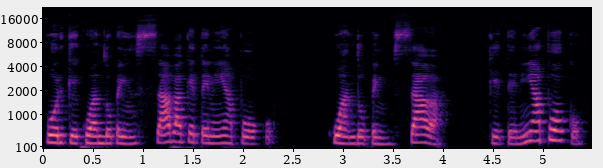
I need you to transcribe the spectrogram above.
porque cuando pensaba que tenía poco, cuando pensaba que tenía poco,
